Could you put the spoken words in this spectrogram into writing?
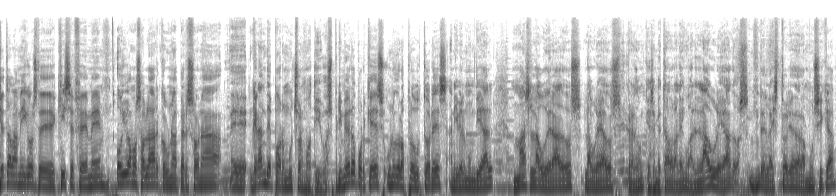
¿Qué tal amigos de FM? Hoy vamos a hablar con una persona eh, grande por muchos motivos. Primero porque es uno de los productores a nivel mundial más laureados, laureados, perdón, que se me la lengua, laureados de la historia de la música.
